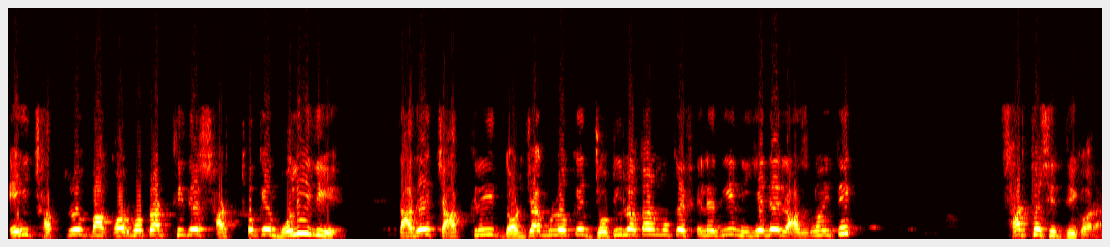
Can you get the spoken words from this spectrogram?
এই ছাত্র বা কর্মপ্রার্থীদের স্বার্থকে বলি দিয়ে তাদের চাকরির দরজাগুলোকে জটিলতার মুখে ফেলে দিয়ে নিজেদের রাজনৈতিক স্বার্থ সিদ্ধি করা।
